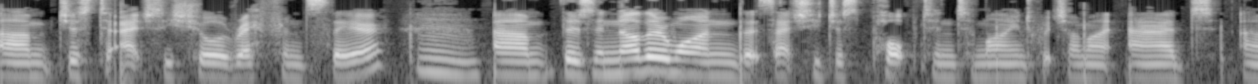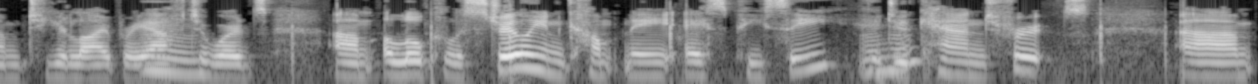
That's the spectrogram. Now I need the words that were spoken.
um, just to actually show a reference there. Um, there's another one that's actually just popped into mind, which I might add um, to your library afterwards. Um, a local Australian company, SPC, who do canned fruits. Um,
